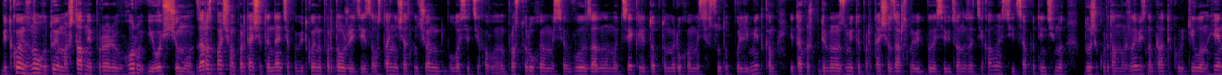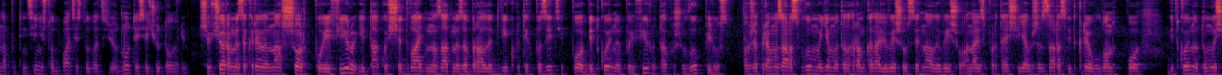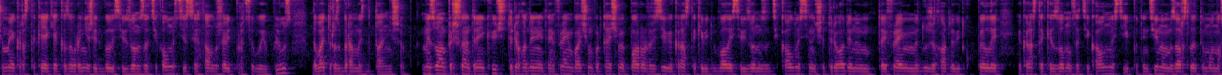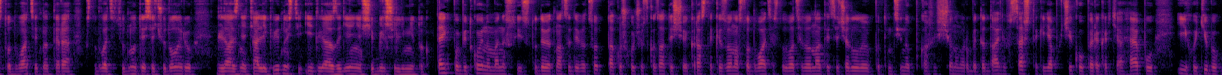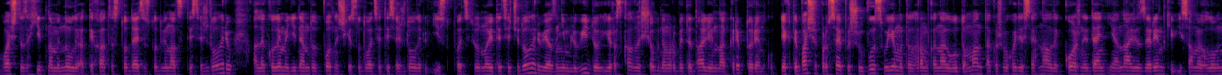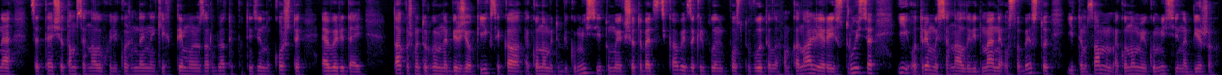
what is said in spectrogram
Біткоін знову готує масштабний прорив вгору, і ось чому. Зараз бачимо про те, що тенденція по біткоїну продовжується, і за останній час нічого не відбулося цікавого. Ми просто рухаємося в заданому циклі, тобто ми рухаємося суто по ліміткам. І також потрібно розуміти про те, що зараз ми відбилися від зони зацікавленості, і це потенційно дуже крута можливість набрати круті лонги на потенційні 120-121 тисячу доларів. Ще вчора ми закрили наш шорт по ефіру, і також ще два дні назад ми забрали дві крутих позиції по біткоїну і по ефіру, також в плюс. А вже прямо зараз в моєму телеграм-каналі вийшов сигнал і вийшов аналіз про те, що я вже зараз відкрив лонг по біткоїну, тому що ми якраз таки, як я казав раніше, відбилися від зони зацікавленості. Сигнал вже відпрацьовує плюс. Давайте розберемось детальніше. Ми з вами прийшли на тренінг 4 годинний таймфрейм. Бачимо про те, що ми пару разів якраз таки відбувалися від зони зацікавленості. На 4 годинному таймфреймі ми дуже гарно відкупили якраз таки зону зацікавленості, і потенційно ми зараз летимо на 120 на тире 121 тисячу доларів для зняття ліквідності і для задіяння ще більше ліміток. Так як по біткоїну в мене стоїть 119 900, також хочу сказати, що якраз таки зона 120-121 тисяча доларів потенційно покаже, що нам робити далі. Все ж таки я очікував перекриття гепу і хотів би побачити захід на минулий це 110-112 тисяч доларів. Але коли ми дійдемо до позначки 120 тисяч доларів і 121 тисячі доларів, я знімлю відео і розказую, що будемо робити далі на крипторинку. Як ти бачиш, про все пишу в своєму телеграм-каналі Лудоман. Також виходять сигнали кожен день і аналізи ринків. І саме головне це те, що там сигнали виходять кожен день, на яких ти можеш заробляти потенційно кошти every. Також ми торгуємо на біржі OKX, яка економить тобі комісії. Тому, якщо тебе це цікавить, закріплений пост в телеграм-каналі, реєструйся і отримуй сигнали від мене особисто, і тим самим економію комісії на біржах.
